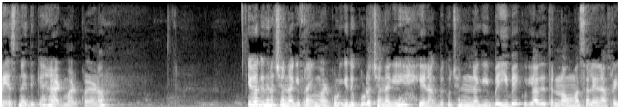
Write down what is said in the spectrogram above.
ಪೇಸ್ಟ್ನ ಇದಕ್ಕೆ ಆ್ಯಡ್ ಮಾಡ್ಕೊಳ್ಳೋಣ. ಇವಾಗ ಇದನ್ನು ಚೆನ್ನಾಗಿ ಫ್ರೈ ಮಾಡ್ಕೊಂಡು ಇದು ಕೂಡ ಚೆನ್ನಾಗಿ ಏನಾಗಬೇಕು? ಚೆನ್ನಾಗಿ ಬೇಯಬೇಕು. ಯಾವುದೇ ಥರ ನಾವು ಮಸಾಲೆನ ಫ್ರೈ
